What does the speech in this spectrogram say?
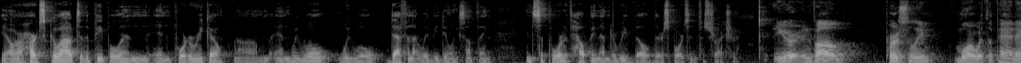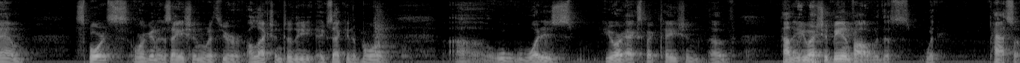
you know, our hearts go out to the people in, in Puerto Rico, um, and we will, we will definitely be doing something in support of helping them to rebuild their sports infrastructure. You're involved personally more with the Pan Am Sports Organization with your election to the executive board. Uh, What is your expectation of how the U.S. should be involved with this, with PASO?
